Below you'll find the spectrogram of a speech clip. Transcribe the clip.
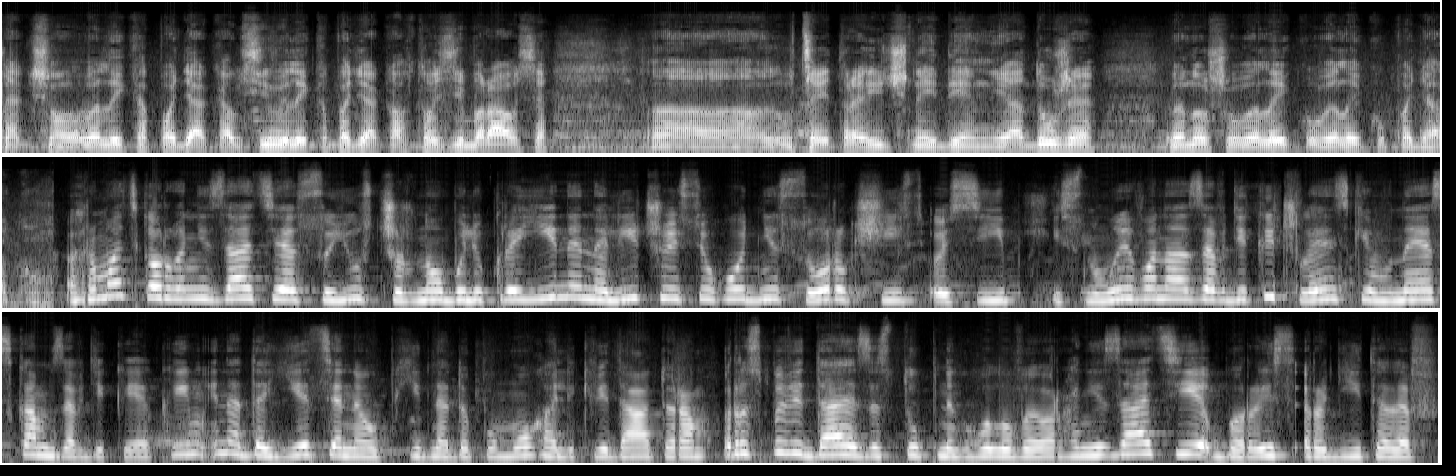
Так що велика подяка, всім велика подяка, хто зібрався е, у цей трагічний день. Я дуже виношу велику, велику подяку. Громадська організація Союз Чорнобиль України налічує сьогодні 46 осіб. Існує вона завдяки членським внескам, завдяки яким і надається необхідна допомога ліквідаторам, розповідає заступник голови організації Борис Родітелев.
